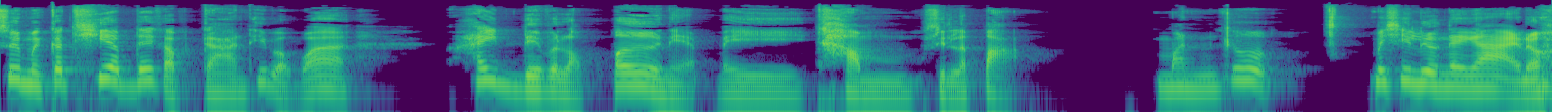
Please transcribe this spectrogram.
ซึ่งมันก็เทียบได้กับการที่แบบว่า ให้ developer เนี่ยไปทำศิลปะ มันก็ไม่ใช่เรื่องง่ายๆเนาะ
